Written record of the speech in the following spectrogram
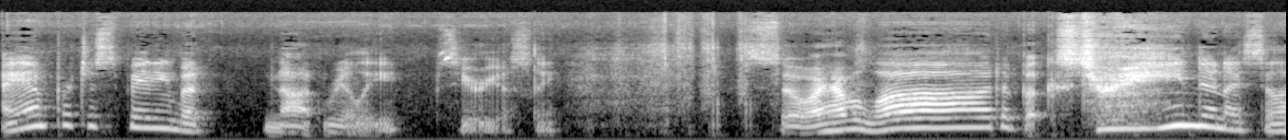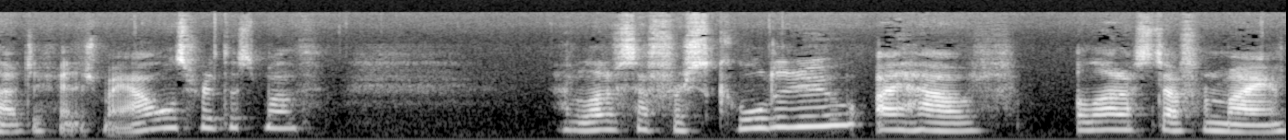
I am participating, but not really seriously. So I have a lot of books to read, and I still have to finish my owls for this month. I have a lot of stuff for school to do. I have a lot of stuff for my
